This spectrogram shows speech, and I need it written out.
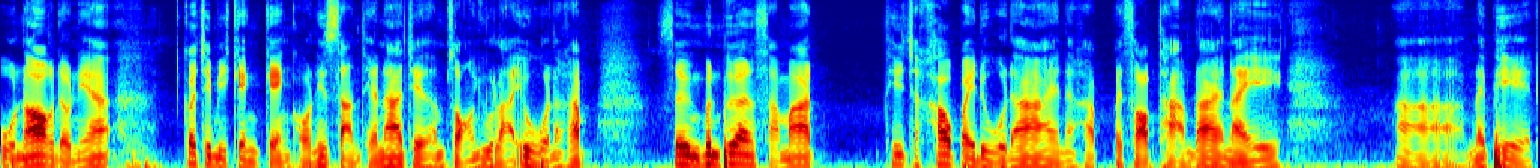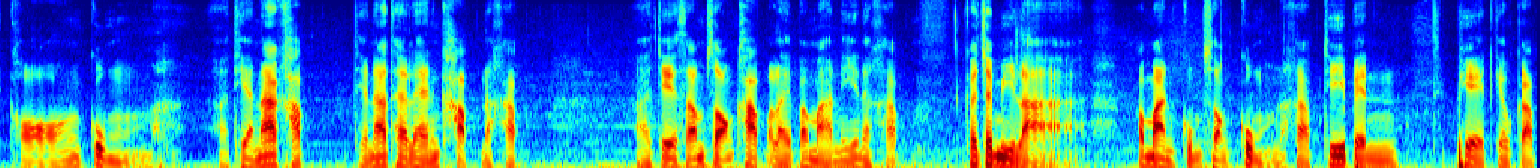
อู่นอกเดี๋ยวนี้ก็จะมีเก่งๆของนิสสันเทียนา J32 อยู่หลายอู่นะครับ ซึ่งเพื่อนๆสามารถที่จะเข้าไปดูได้นะครับ ไปสอบถามได้ในในเพจของกลุ่มเทียนาขับเทียนาไทยแลนด์ขับนะครับอ่า J32 ขับอะไรประมาณนี้นะครับ ก็จะมีหลาประมาณกลุ่ม 2 กลุ่มนะครับ ที่เป็นเพจเกี่ยวกับ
